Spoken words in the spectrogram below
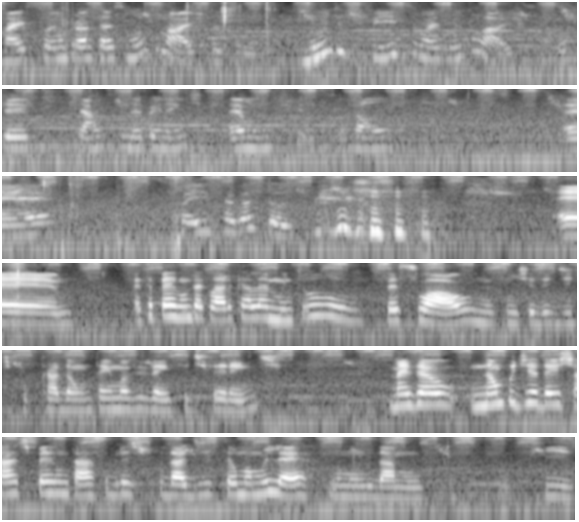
Mas foi um processo muito mágico, assim. Muito difícil, mas muito mágico. Porque ser artista independente é muito difícil. Então, é... foi, foi gostoso. é... Essa pergunta, é claro que ela é muito pessoal, no sentido de, tipo, cada um tem uma vivência diferente. Mas eu não podia deixar de perguntar sobre as dificuldades de ser uma mulher no mundo da música. O que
